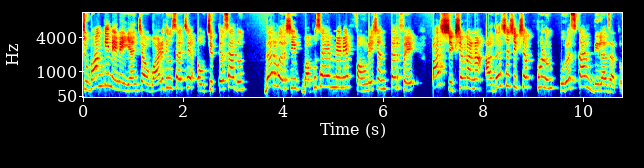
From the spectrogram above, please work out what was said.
शुभांगी नेने यांच्या वाढदिवसाचे औचित्य साधून दरवर्षी बापूसाहेब नेने फाउंडेशन तर्फे पाच शिक्षकांना आदर्श शिक्षक म्हणून पुरस्कार दिला जातो.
